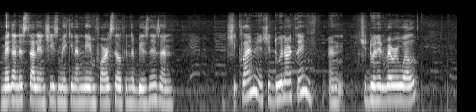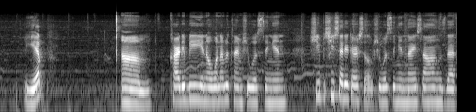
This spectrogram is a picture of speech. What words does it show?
Megan Thee Stallion, she's making a name for herself in the business and she climbing, and she doing her thing. And she doing it very well. Yep. Um, Cardi B, you know, one of the times she was singing, she she said it herself. She was singing nice songs that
